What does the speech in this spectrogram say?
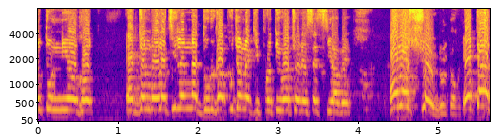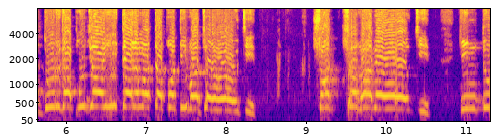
নতুন নিয়োগ হোক? একজন বলেছিলেন না দুর্গাপুজো নাকি প্রতি বছর এসএসসি হবে? অবশ্যই এটা দুর্গাপুজো ঈদের মতো প্রতি বছর হওয়া উচিত। স্বচ্ছভাবে হওয়া উচিত। কিন্তু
